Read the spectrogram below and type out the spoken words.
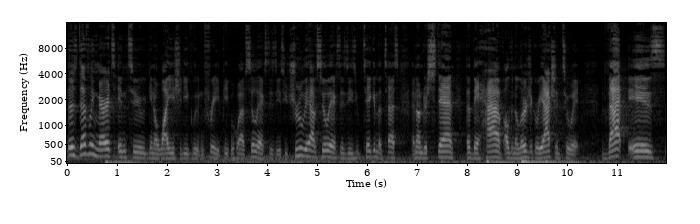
there's definitely merits into you know why you should eat gluten free. People who have celiac disease, who truly have celiac disease, who've taken the test and understand that they have an allergic reaction to it. That is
